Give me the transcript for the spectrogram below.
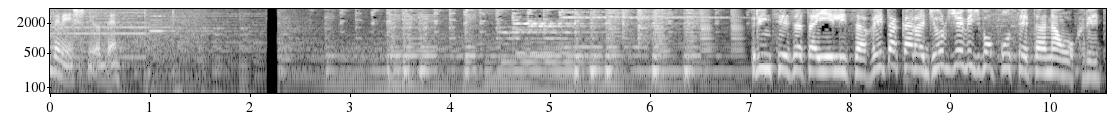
денешниот ден. Принцезата Елизавета Караѓорđević во посета на Охрид.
